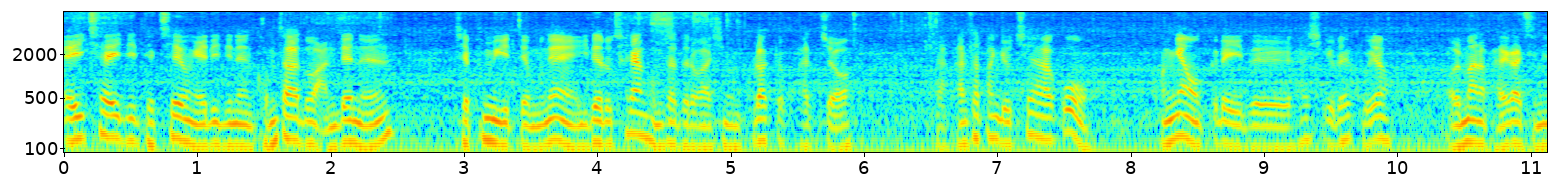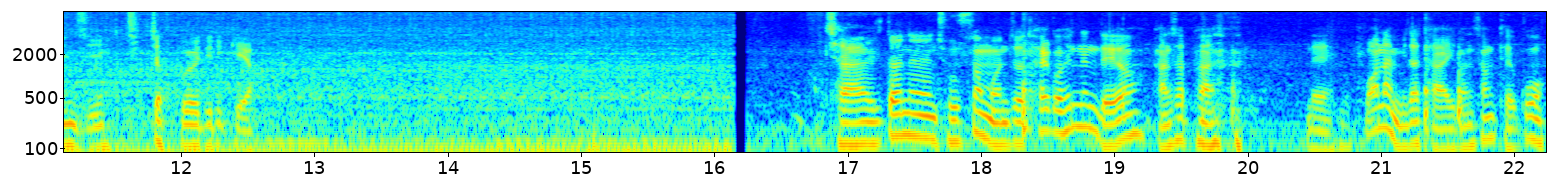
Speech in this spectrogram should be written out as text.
HID 대체용 LED는 검사도 안 되는 제품이기 때문에 이대로 차량 검사 들어가시면 불합격 받죠. 자, 반사판 교체하고 광량 업그레이드 하시기로 했고요. 얼마나 밝아지는지 직접 보여드릴게요. 자, 일단은 조수석 먼저 탈거했는데요. 반사판 네, 뻔합니다. 다 이런 상태고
